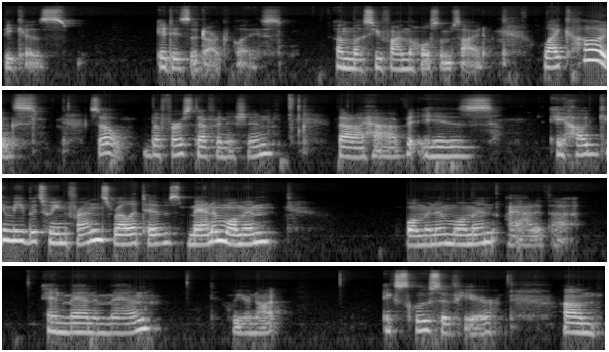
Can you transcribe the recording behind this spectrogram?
because it is a dark place unless you find the wholesome side, like hugs. So, the first definition that I have is a hug can be between friends, relatives, man and woman, woman and woman. I added that. And man and man. We are not exclusive here, um,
